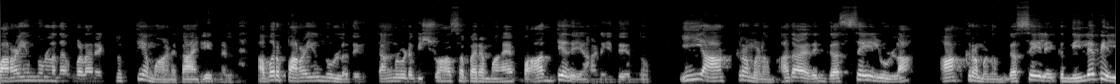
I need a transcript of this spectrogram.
പറയുന്നുള്ളത് വളരെ കൃത്യമാണ് കാര്യങ്ങൾ. അവർ പറയുന്നുള്ളത് തങ്ങളുടെ വിശ്വാസപരമായ ബാധ്യതയാണ് ഇത് എന്നും. ഈ ആക്രമണം അതായത് ഗസയിലുള്ള ആക്രമണം ഗസയിലേക്ക് നിലവിൽ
